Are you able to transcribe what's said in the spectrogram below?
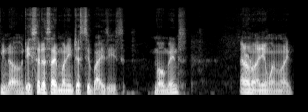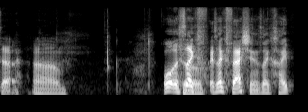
you know they set aside money just to buy these moments. I don't know anyone like that. Um, Well, it's like it's like fashion. It's like hype,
